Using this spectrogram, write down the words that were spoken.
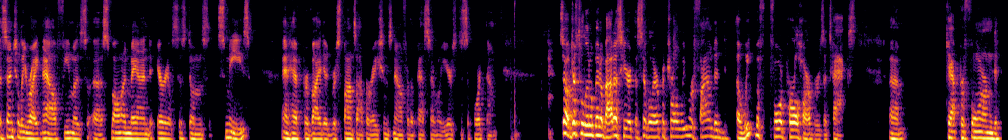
essentially right now FEMA's uh, Small Unmanned Aerial Systems SMEs and have provided response operations now for the past several years to support them. So just a little bit about us here at the Civil Air Patrol. We were founded a week before Pearl Harbor's attacks. Um, CAP performed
